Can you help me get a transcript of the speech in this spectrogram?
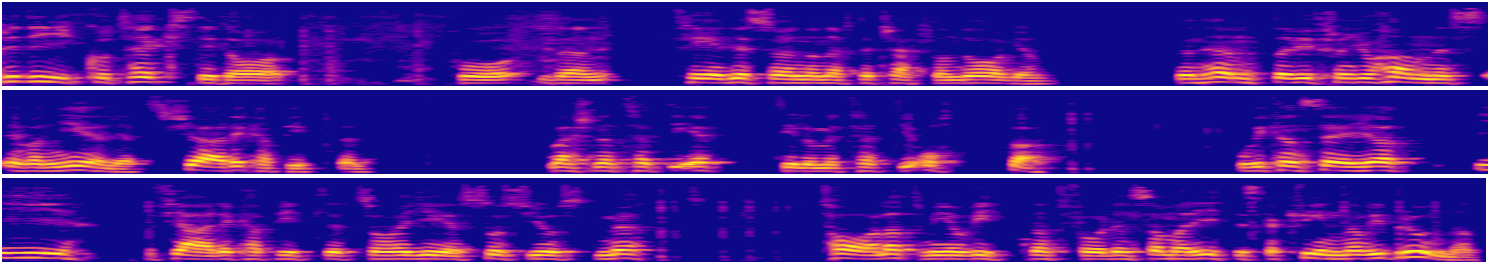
predikotext idag på den tredje söndagen efter trettondagen, den hämtar vi från Johannes evangeliets fjärde kapitel, verserna 31 till och med 38. Och vi kan säga att i det fjärde kapitlet så har Jesus just mött, talat med och vittnat för den samaritiska kvinnan vid brunnen.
